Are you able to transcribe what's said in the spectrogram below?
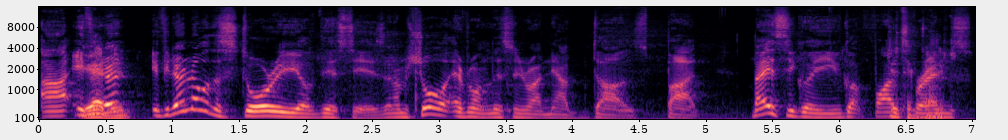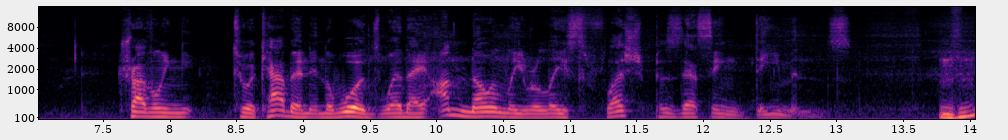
Uh, if, Yeah, you don't, dude. if you don't know what the story of this is, and I'm sure everyone listening right now does, but basically, you've got five Just friends traveling to a cabin in the woods where they unknowingly release flesh possessing demons. Mm-hmm.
